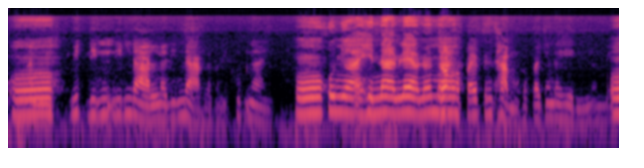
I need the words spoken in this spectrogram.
โอ้ อันวิดดินดินดานละดินดากแล้วมันคุดง่าย โอ้คุณง่ายเห็นน้ำแล้วเนาะมาเจาะเข้าไปเป็นถ้ำเข้าไปจังได้เห็นอันอ๋อ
